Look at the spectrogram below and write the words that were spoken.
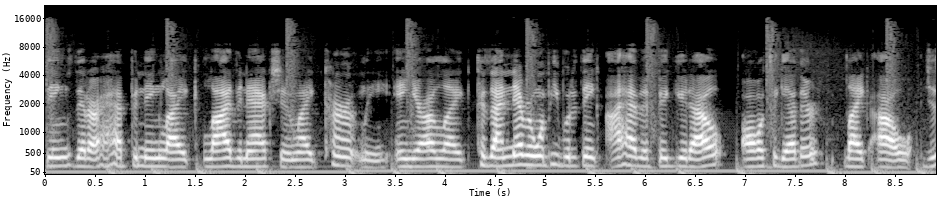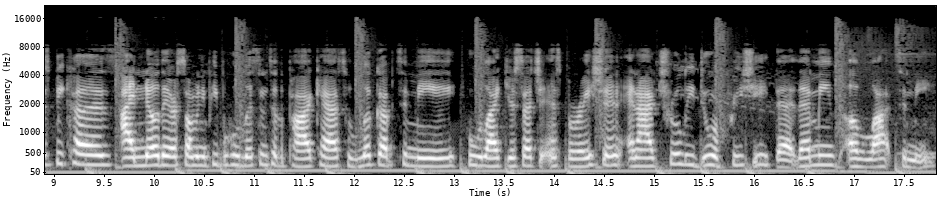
things that are happening like live in action, like currently. And y'all like, because I never want people to think I haven't figured out all together. Like, I'll just because I know there are so many people who listen to the podcast who look up to me, who like you're such an inspiration, and I truly do appreciate that. That means a lot to me.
